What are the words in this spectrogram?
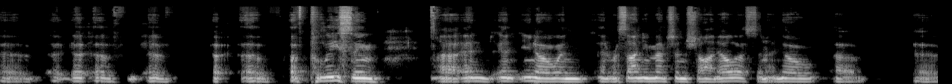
uh, of, of, of, of, policing uh, and and you know and and Rahsaan you mentioned Sean Ellis and I know uh, uh,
